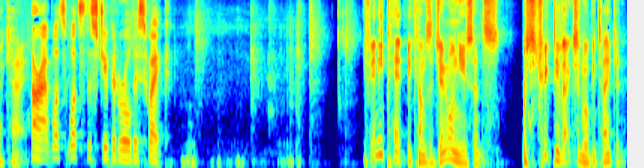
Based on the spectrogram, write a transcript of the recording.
Okay. All right. What's what's the stupid rule this week? If any pet becomes a general nuisance, restrictive action will be taken.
